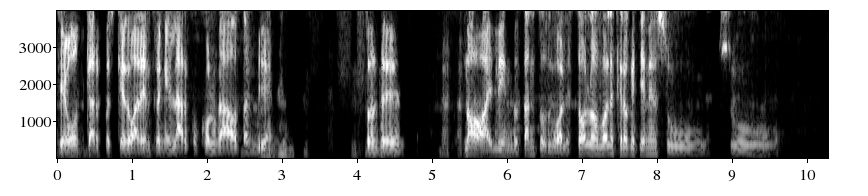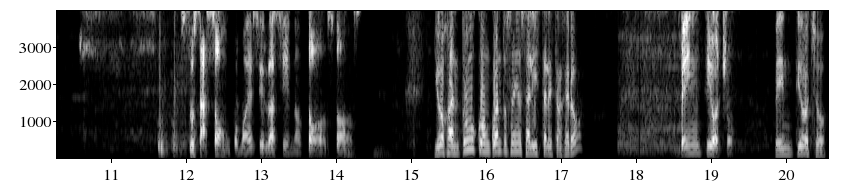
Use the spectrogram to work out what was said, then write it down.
que Oscar pues quedó adentro en el arco colgado también. Entonces, no, hay lindo, tantos goles. Todos los goles creo que tienen su, su, su sazón, como decirlo así, ¿no? Todos, todos. Johan, ¿tú con cuántos años saliste al extranjero? 28. 28.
